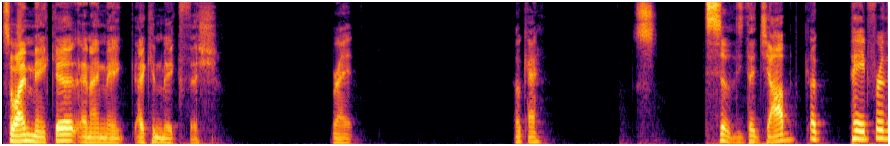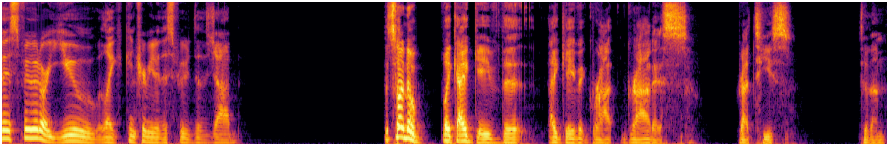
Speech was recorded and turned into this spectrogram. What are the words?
So I make it and I make I can make fish. Right. Okay. So the job paid for this food, or you like contributed this food to the job? So no like I gave the I gave it grat, gratis gratis to them.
